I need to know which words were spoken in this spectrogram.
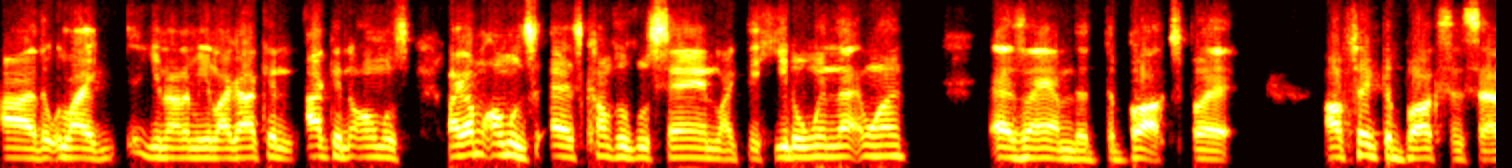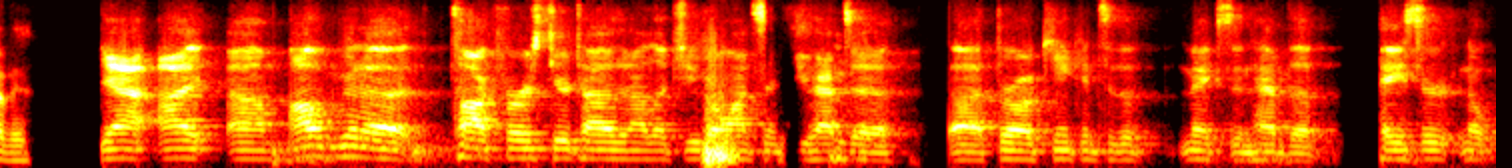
either like you know what I mean. Like I can I can almost like I'm almost as comfortable saying like the Heat will win that one as I am the the Bucks. But I'll take the Bucks in seven. Yeah, I um I'm gonna talk first here, Tyler. Then I'll let you go on since you have to uh, throw a kink into the mix and have the pacer. No,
